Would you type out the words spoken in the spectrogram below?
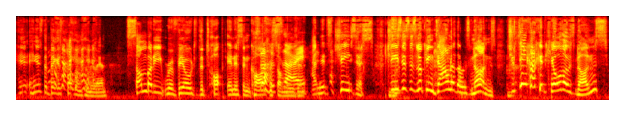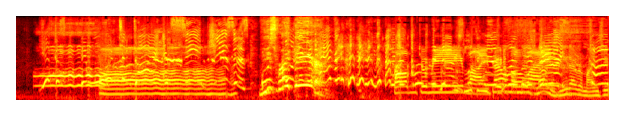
Here- Here's the biggest problem for me, Leon. Somebody revealed the top innocent card So for some sorry. reason, and it's Jesus. Jesus is looking down at those nuns. Do you think I could kill those nuns? Yeah, You want to die to see Jesus! He's right there! Come to me, He's looking down on those nuns. Need I remind you?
